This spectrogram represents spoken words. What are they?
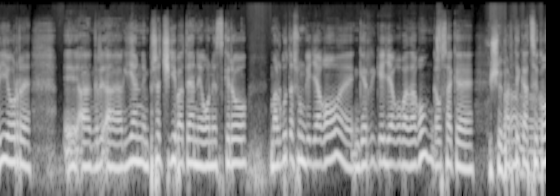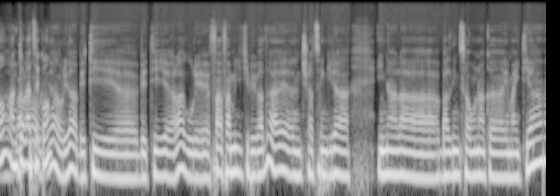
hori hor e, agian enpresa txiki batean egon ezkero malgutasun gehiago, e, gerri gehiago badago, gauzak e, partekatzeko, ba, antolatzeko? Hori da, hori da, beti, beti ala, gure fa, familitipi bat da, eh, entzatzen gira inala baldintza honak emaitia,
